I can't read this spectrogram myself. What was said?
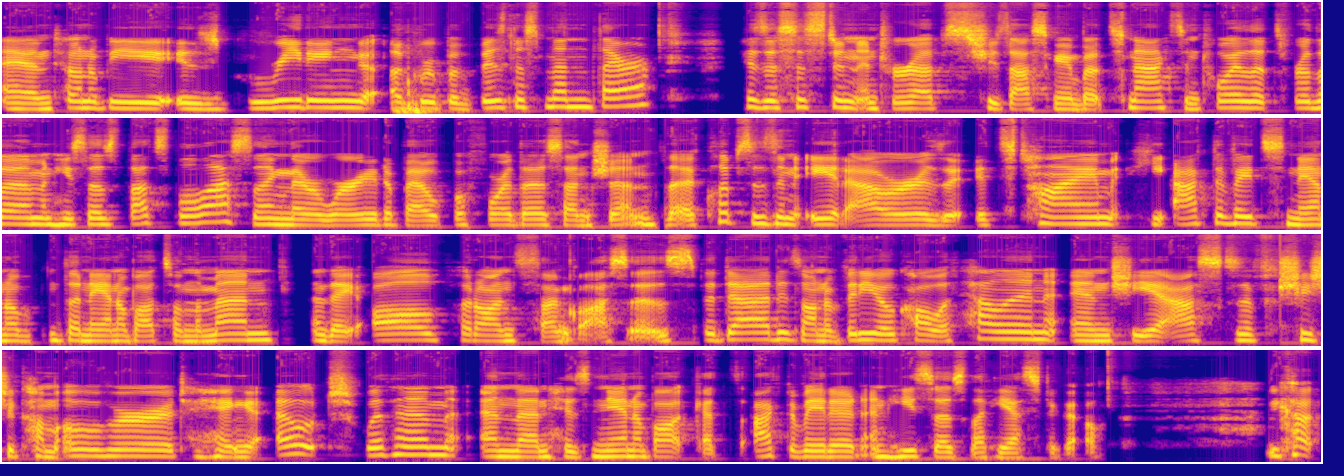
and Tonaby is greeting a group of businessmen there. His assistant interrupts. She's asking about snacks and toilets for them, and he says that's the last thing they're worried about before the ascension. The eclipse is in eight hours. It's time. He activates nano- the nanobots on the men, and they all put on sunglasses. The dad is on a video call with Helen, and she asks if she should come over to hang out with him, and then his nanobot gets activated, and he says that he has to go. We cut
